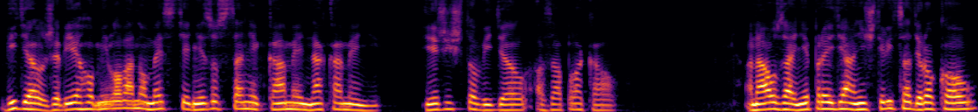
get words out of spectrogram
Videl, že v jeho milovanom meste nezostane kameň na kameni. Ježiš to videl a zaplakal. A naozaj neprejde ani 40 rokov,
